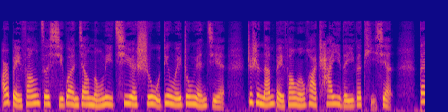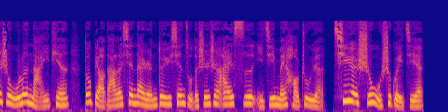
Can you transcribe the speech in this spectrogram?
而北方则习惯将农历七月十五定为中元节，这是南北方文化差异的一个体现。但是无论哪一天，都表达了现代人对于先祖的深深哀思以及美好祝愿。七月十五是鬼节，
